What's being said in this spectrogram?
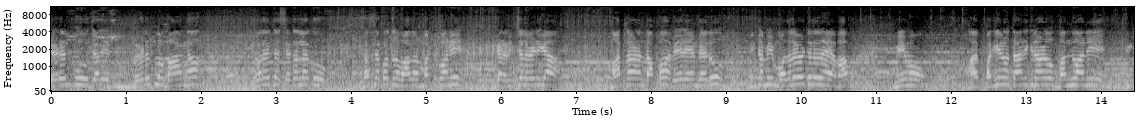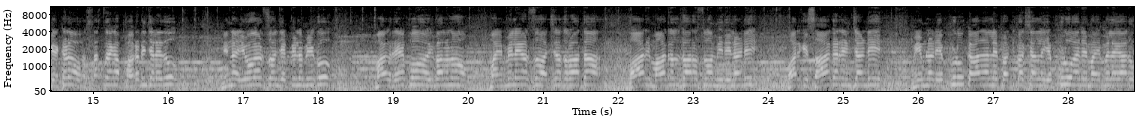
వెడల్పు జరి వెడల్పులో భాగంగా ఎవరైతే సెటర్లకు కష్టపడుతున్న వాళ్ళని పట్టుకొని ఇక్కడ విచ్చలవిడిగా మాట్లాడడం తప్ప వేరే ఏం లేదు. ఇంకా మేము మొదలుపెట్టలేదయ్యా బాబు. మేము ఆ పదిహేనో తారీఖు నాడు బంధు అని ఇంకెక్కడ స్పష్టంగా ప్రకటించలేదు. నిన్న యువగార్స్ అని చెప్పిండు మీకు. మాకు రేపు ఇవాళను మా ఎమ్మెల్యే గారు వచ్చిన తర్వాత వారి మాటల ద్వారా మీరు వినండి. వారికి సహకరించండి. మిమ్మల్ని ఎప్పుడూ కాదాలే ప్రతిపక్షాలను ఎప్పుడూ అనే మా ఎమ్మెల్యే గారు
